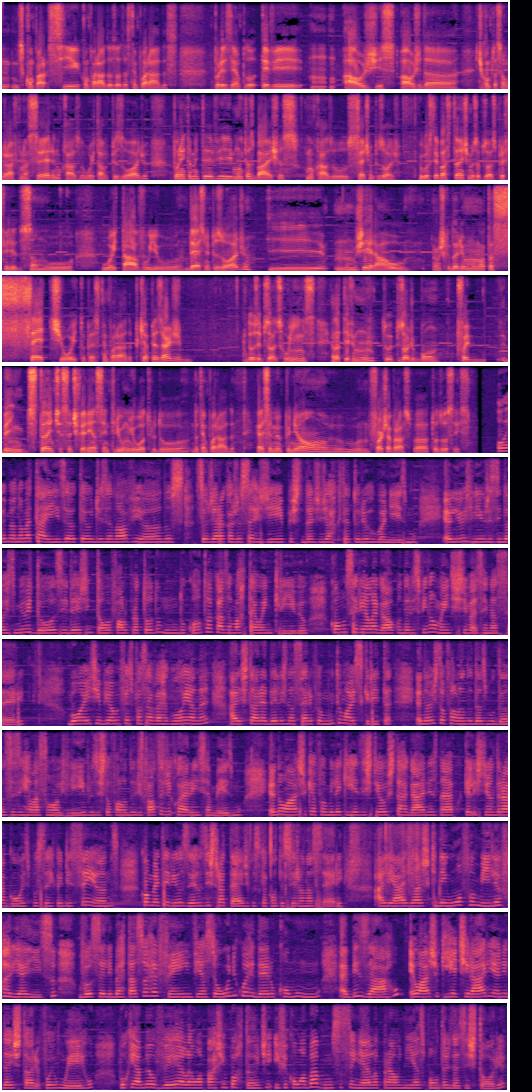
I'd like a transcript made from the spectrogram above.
se comparado às outras temporadas. Por exemplo, teve auge, auge da, de computação gráfica na série, no caso o oitavo episódio, porém também teve muitas baixas, no caso o sétimo episódio. Eu gostei bastante, meus episódios preferidos são o, o oitavo e o décimo episódio, e no geral eu acho que eu daria uma nota 7, 8 para essa temporada, porque apesar de dos episódios ruins, ela teve muito episódio bom. Foi bem distante essa diferença entre um e o outro do, da temporada. Essa é a minha opinião. Um forte abraço para todos vocês. Oi, meu nome é Thaisa, eu tenho 19 anos, sou de Aracaju, Sergipe, estudante de arquitetura e urbanismo. Eu li os livros em 2012 e desde então eu falo para todo mundo quanto a Casa Martel é incrível, como seria legal quando eles finalmente estivessem na série. Bom, a HBO me fez passar vergonha, né? A história deles na série foi muito mal escrita. Eu não estou falando das mudanças em relação aos livros, estou falando de falta de coerência mesmo. Eu não acho que a família que resistiu aos Targaryens na época que eles tinham dragões por cerca de 100 anos cometeria os erros estratégicos que aconteceram na série. Aliás, eu acho que nenhuma família faria isso. Você libertar seu refém enviar seu único herdeiro como um é bizarro. Eu acho que retirar a Ariane da história foi um erro, porque a meu ver ela é uma parte importante e ficou uma bagunça sem ela para unir as pontas dessa história.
